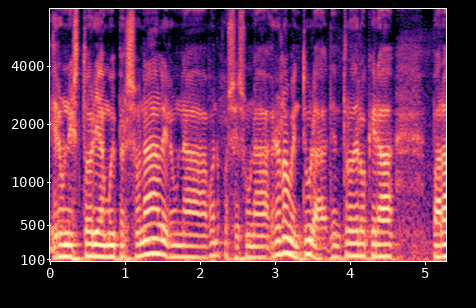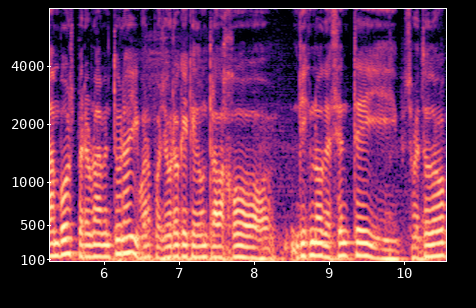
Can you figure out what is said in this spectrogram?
Era una historia muy personal, era una, bueno, pues es una, era una aventura dentro de lo que era para ambos, pero era una aventura y bueno, pues yo creo que quedó un trabajo digno, decente y sobre todo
